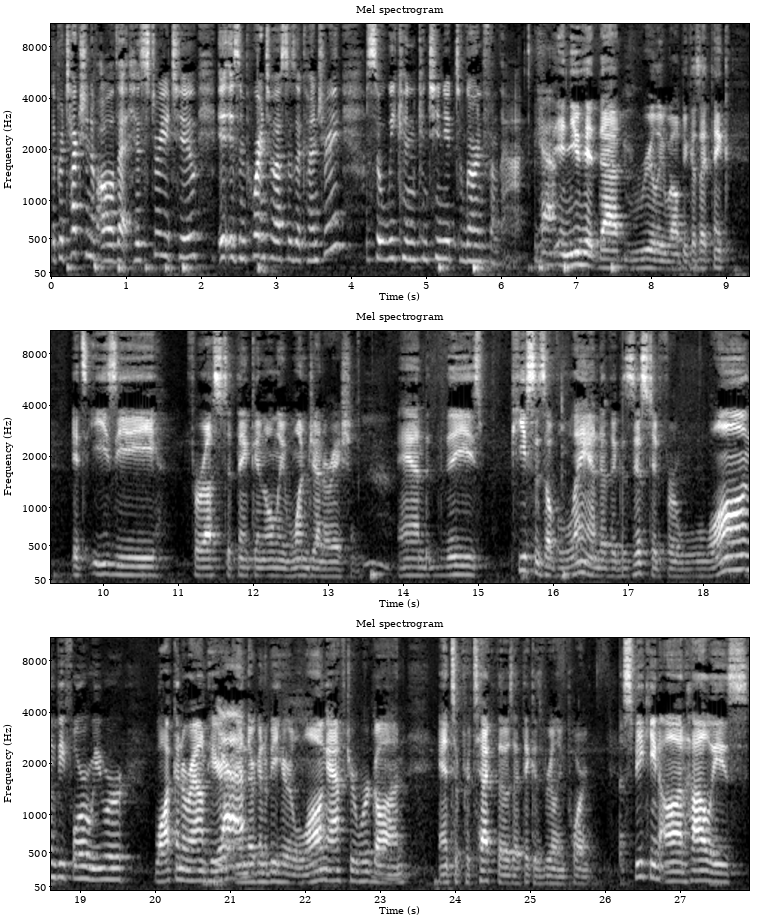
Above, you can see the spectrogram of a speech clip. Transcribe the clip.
the protection of all of that history too i- is important to us as a country, so we can continue to learn from that. yeah And you hit that really well because I think it's easy for us to think in only one generation. And these pieces of land have existed for long before we were walking around here, Yeah. and they're going to be here long after we're gone. And to protect those, I think, is really important. Speaking on Holly's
